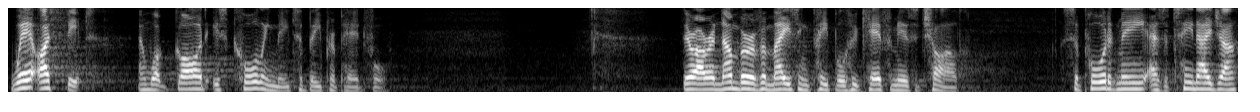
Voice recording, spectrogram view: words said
where I fit, and what God is calling me to be prepared for. There are a number of amazing people who cared for me as a child, supported me as a teenager,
